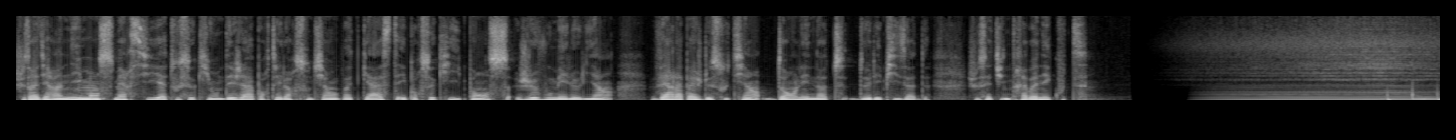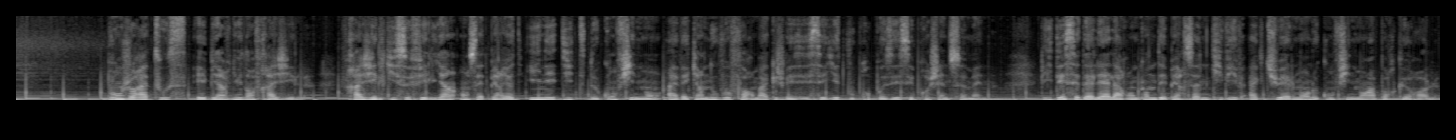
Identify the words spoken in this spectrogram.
Je voudrais dire un immense merci à tous ceux qui ont déjà apporté leur soutien au podcast et pour ceux qui y pensent, je vous mets le lien vers la page de soutien dans les notes de l'épisode. Je vous souhaite une très bonne écoute. Bonjour à tous et bienvenue dans Fragile. Fragile qui se fait lien en cette période inédite de confinement avec un nouveau format que je vais essayer de vous proposer ces prochaines semaines. L'idée c'est d'aller à la rencontre des personnes qui vivent actuellement le confinement à Porquerolles,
